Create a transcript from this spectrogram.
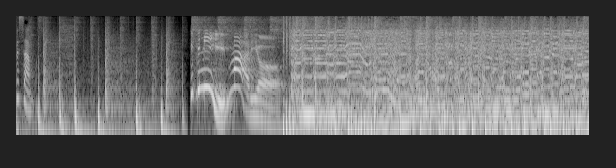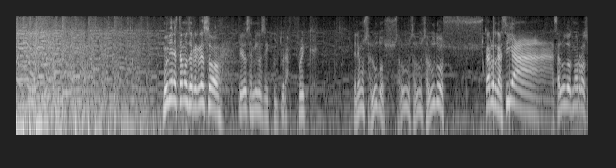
Regresamos. It's me, Mario. Muy bien, estamos de regreso, queridos amigos de Cultura Freak. Tenemos saludos, saludos, saludos, saludos. Carlos García, saludos, morros.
